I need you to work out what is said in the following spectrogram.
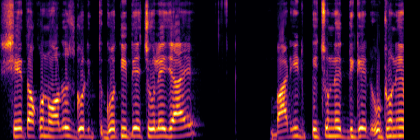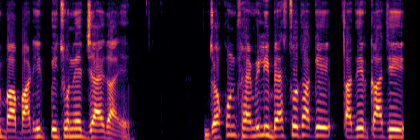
সে তখন অলস গতি- গতিতে চলে যায় বাড়ির পিছনের দিকের উঠোনে বা বাড়ির পিছনের জায়গায়। যখন ফ্যামিলি ব্যস্ত থাকে তাদের কাজে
